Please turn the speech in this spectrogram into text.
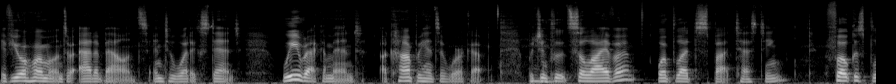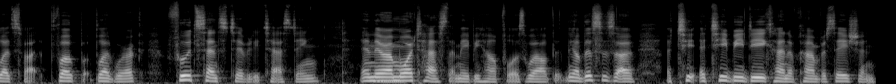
if your hormones are out of balance and to what extent. We recommend a comprehensive workup, which hmm. includes saliva or blood spot testing, focused blood spot fo- blood work, food sensitivity testing, and there are more tests that may be helpful as well. You know, this is a, a, T, a TBD kind of conversation,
